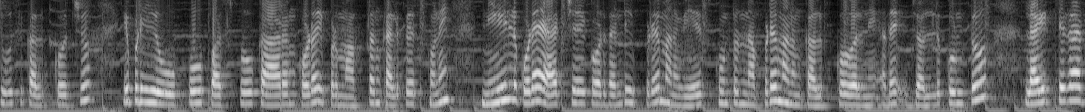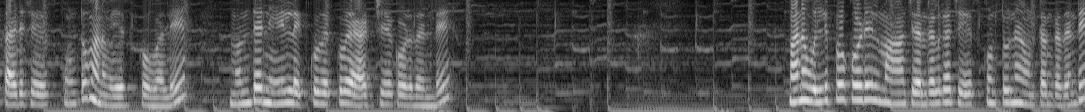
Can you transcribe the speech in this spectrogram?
చూసి కలుపుకోవచ్చు. ఇప్పుడు ఈ ఉప్పు పసుపు కారం కూడా ఇప్పుడు మొత్తం కలిపేసుకొని నీళ్ళు కూడా యాడ్ చేయకూడదండి. ఇప్పుడే మనం వేసుకుంటున్నప్పుడే మనం కలుపుకోవాలి. అదే జల్లుకుంటూ లైట్గా తడి చేసుకుంటూ మనం వేసుకోవాలి. ముందే నీళ్ళు ఎక్కువ ఎక్కువ యాడ్ చేయకూడదండి. మన ఉల్లిపోకోడీలు మా జనరల్గా చేసుకుంటూనే ఉంటాం కదండి.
